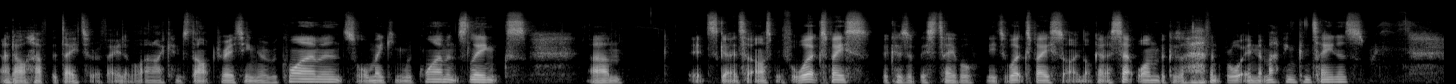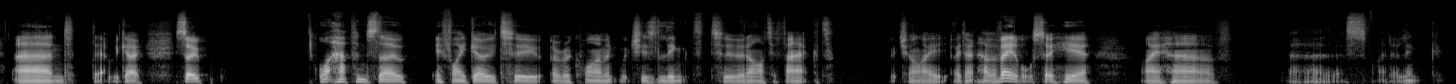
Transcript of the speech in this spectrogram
and I'll have the data available. And I can start creating requirements or making requirements links. Um, it's going to ask me for workspace because of this table needs workspace. So I'm not going to set one because I haven't brought in the mapping containers. And there we go. So what happens though if I go to a requirement which is linked to an artifact which I, I don't have available? So here I have, uh, let's find a link.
